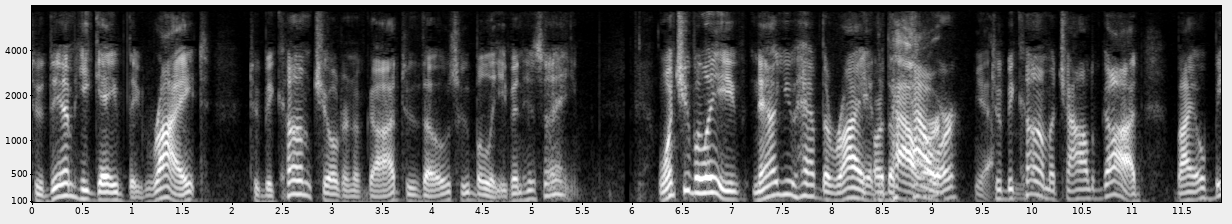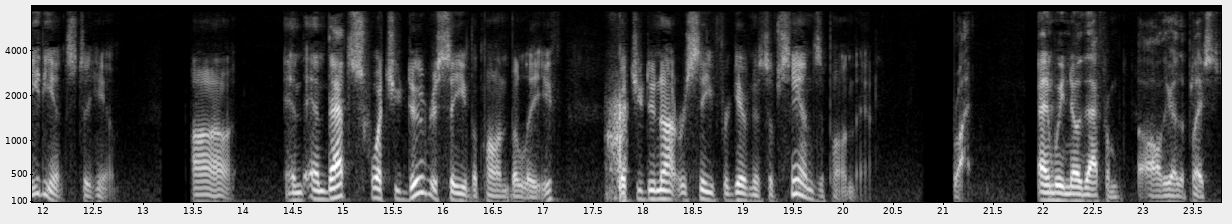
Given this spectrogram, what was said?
to them he gave the right to become children of God to those who believe in his name. Once you believe, now you have the right yeah, or the, the power, power yeah. to become a child of God by obedience to him. Uh, and, and that's what you do receive upon belief, but you do not receive forgiveness of sins upon that. Right and we know that from all the other places.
